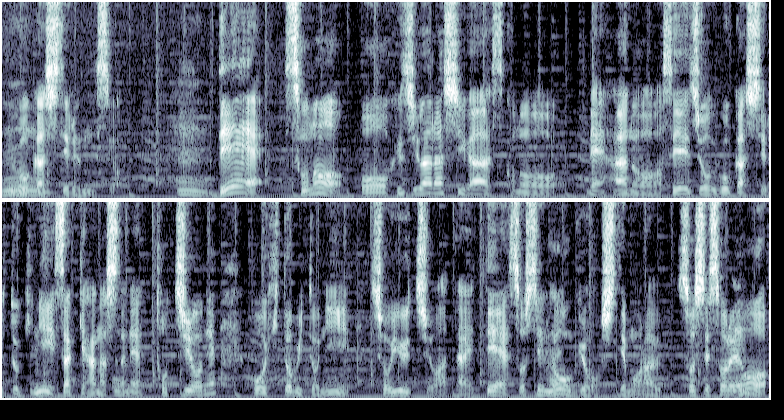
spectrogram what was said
動かしてるんですよ、うん。でそのお藤原氏がこのね、あの政治を動かしてる時にさっき話したね、土地をねこう人々に所有地を与えてそして農業をしてもらう、そしてそれを、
